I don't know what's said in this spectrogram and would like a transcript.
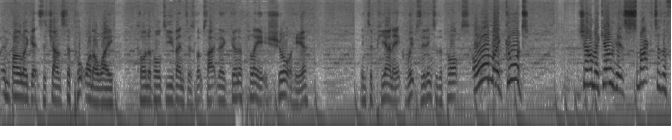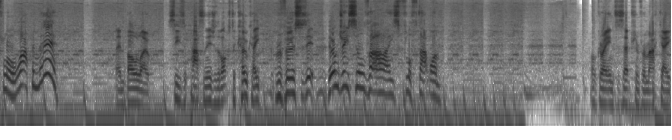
Embolo gets the chance to put one away. Corner ball to Juventus. Looks like they're going to play it short here. Into Pjanic. Whips it into the box. Oh my god! Jean Miguel gets smacked to the floor. What happened there? Embolo sees the pass in the edge of the box to Koke. Reverses it. Andre Silva. Oh, he's fluffed that one. Oh, great interception from Ake.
